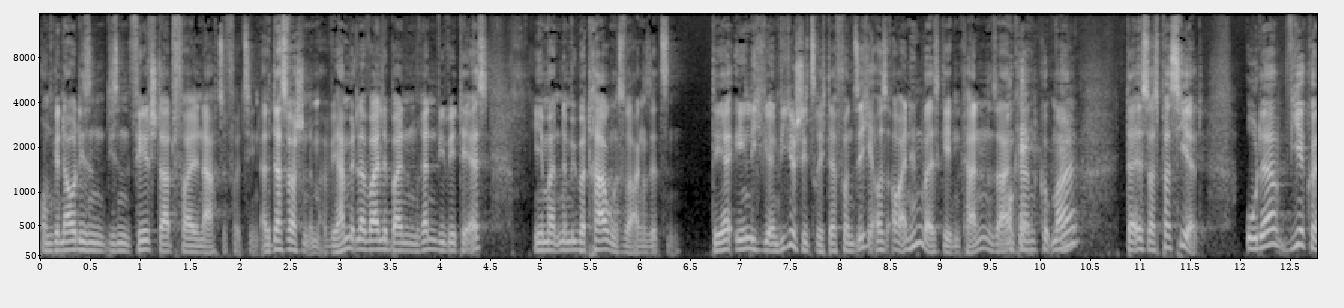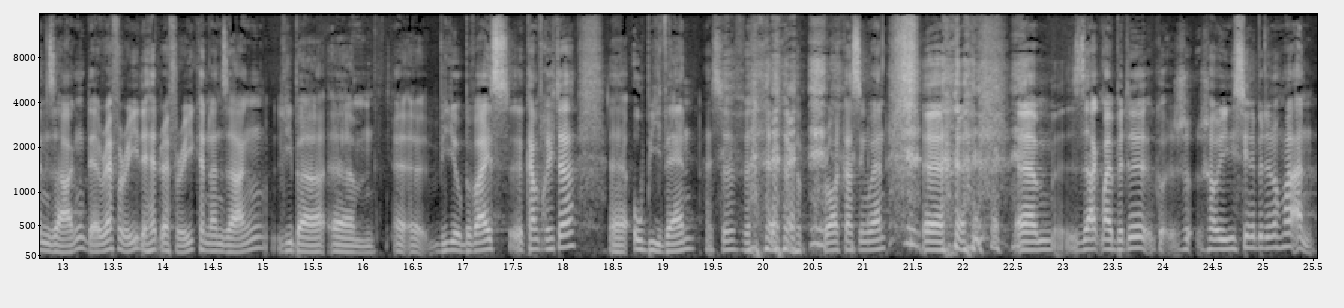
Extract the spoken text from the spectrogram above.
um genau diesen, diesen Fehlstartfall nachzuvollziehen. Also das war schon immer. Wir haben mittlerweile bei einem Rennen wie WTS jemanden im Übertragungswagen sitzen, der ähnlich wie ein Videoschiedsrichter von sich aus auch einen Hinweis geben kann und sagen okay. kann, guck mal, da ist was passiert. Oder wir können sagen, der Referee, der Head Referee kann dann sagen, lieber ähm, äh, äh Videobeweis-Kampfrichter, äh, Obi Van heißt er, Broadcasting Van, äh, ähm, sag mal bitte, schau dir die Szene bitte nochmal an.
